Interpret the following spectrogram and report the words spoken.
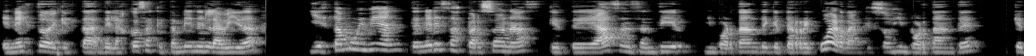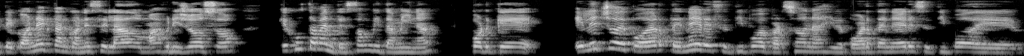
en esto de que está, de las cosas que están bien en la vida, y está muy bien tener esas personas que te hacen sentir importante, que te recuerdan que sos importante, que te conectan con ese lado más brilloso, que justamente son vitamina, porque el hecho de poder tener ese tipo de personas y de poder tener ese tipo de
